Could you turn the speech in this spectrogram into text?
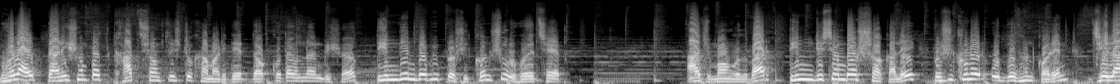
ভোলায় প্রাণী সম্পদ খাত সংশ্লিষ্ট খামারিদের দক্ষতা উন্নয়ন বিষয়ক তিন দিন দিনব্যাপী প্রশিক্ষণ শুরু হয়েছে। আজ মঙ্গলবার, তিন ডিসেম্বর সকালে প্রশিক্ষণের উদ্বোধন করেন জেলা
